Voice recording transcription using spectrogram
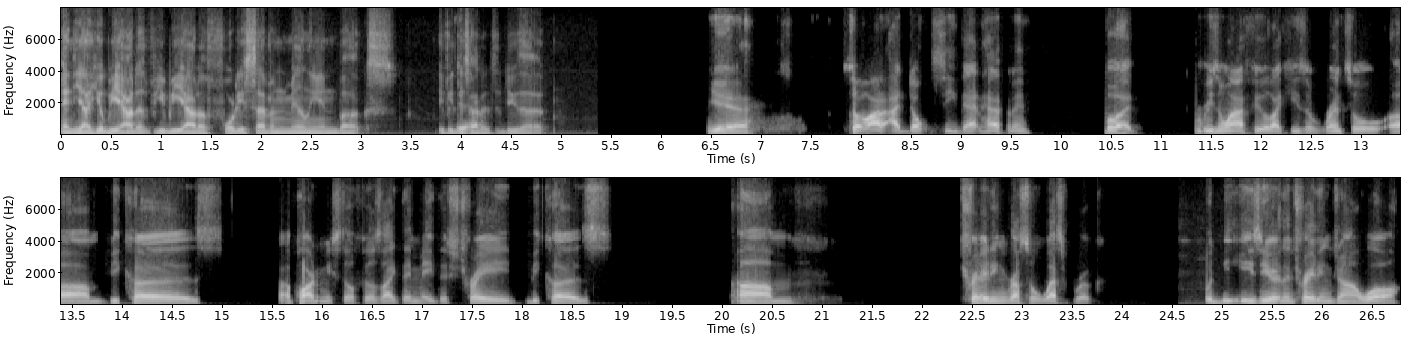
and yeah, he'll be out of he'll be out of 47 million bucks if he decided yeah. to do that. Yeah. So I, I don't see that happening, but the reason why I feel like he's a rental, um, because a part of me still feels like they made this trade because um trading Russell Westbrook would be easier than trading John Wall.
